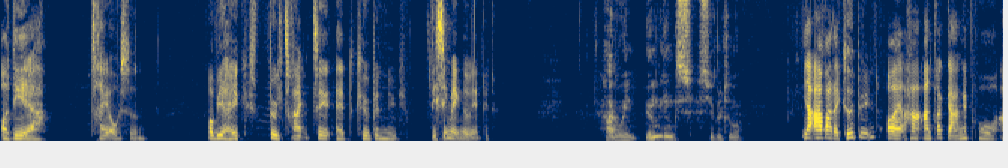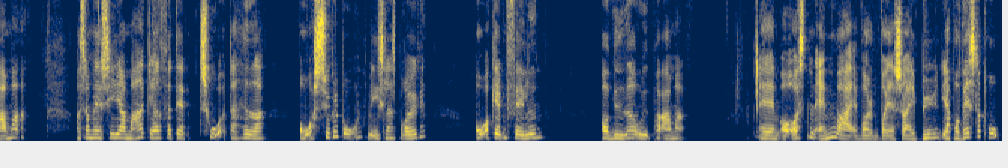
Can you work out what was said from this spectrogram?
Og det er tre år siden. Og vi har ikke følt trængt til at købe en ny. Det er simpelthen ikke nødvendigt. Har du en yndlingscykeltur? Jeg arbejder i Kødbyen, og har andre gange på Amager. Og så må jeg sige, at jeg er meget glad for den tur, der hedder over cykelbroen ved Islands Brygge, over gennem fælleden og videre ud på Amager. Øhm, og også den anden vej, hvor, hvor jeg så er i byen. Jeg er på Vesterbro,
